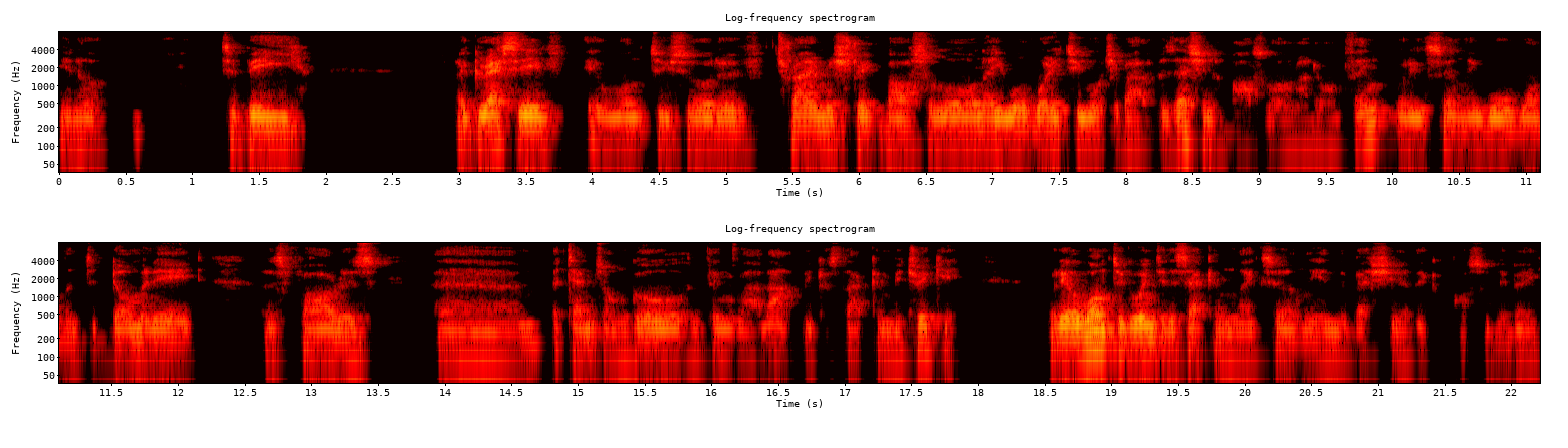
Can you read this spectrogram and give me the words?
you know, to be aggressive. He'll want to sort of try and restrict Barcelona. He won't worry too much about the possession of Barcelona, I don't think, but he certainly won't want them to dominate as far as um, attempts on goal and things like that because that can be tricky. but he'll want to go into the second leg certainly in the best shape they could possibly be.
